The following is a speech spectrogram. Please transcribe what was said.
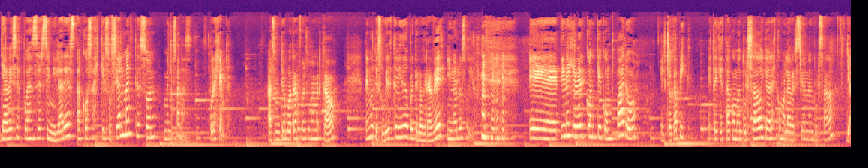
y a veces pueden ser similares a cosas que socialmente son menos sanas. Por ejemplo, hace un tiempo atrás fue al supermercado. Tengo que subir este video porque lo grabé y no lo subí. Eh, tiene que ver con que comparo el Chocapic, este que está como endulzado, que ahora es como la versión endulzada, Ya.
